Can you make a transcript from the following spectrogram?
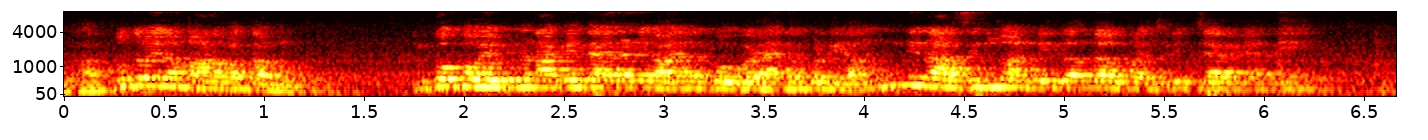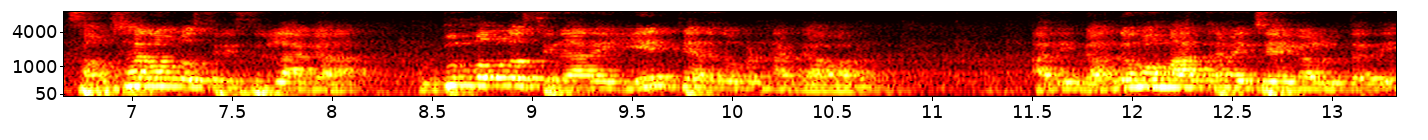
ఒక అద్భుతమైన మానవతామూర్తి. ఇంకొక వైపున నాకైతే ఆయన ఆయనకు ఒక- ఆయన ఒకటి అన్ని రాశిల్లో అన్ని గ్రంథాలు ప్రచురించారు కానీ సంసారంలో శ్రీశ్రీలాగా కుటుంబంలో సినారే ఏంటి అనేది ఒకటి నాకు కావాలని అది గంగమ్మ మాత్రమే చేయగలుగుతుంది.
